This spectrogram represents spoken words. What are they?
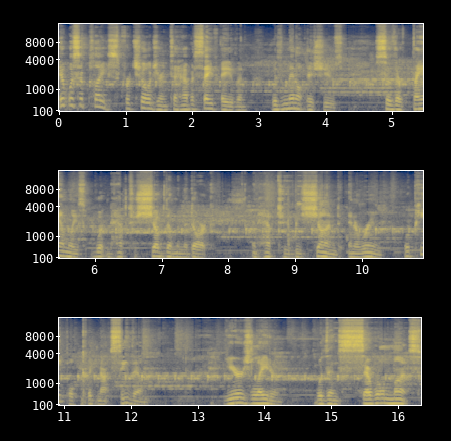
It was a place for children to have a safe haven with mental issues so their families wouldn't have to shove them in the dark and have to be shunned in a room where people could not see them. Years later, within several months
